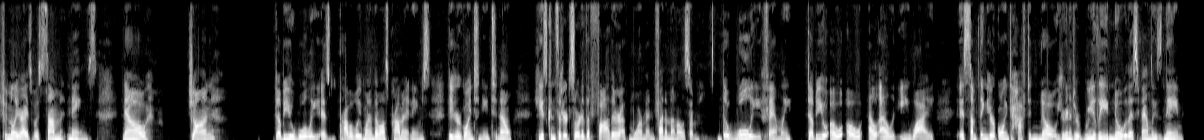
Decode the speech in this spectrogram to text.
familiarized with some names. Now, John W. Woolley is probably one of the most prominent names that you're going to need to know. He is considered sort of the father of Mormon fundamentalism. The Woolley family, W-O-O-L-L-E-Y, is something you're going to have to know. You're going to have to really know this family's name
